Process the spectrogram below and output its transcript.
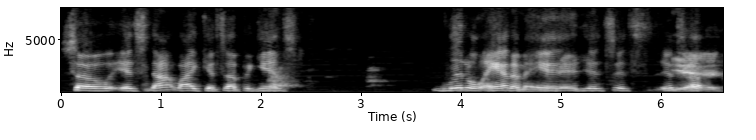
so it's not like it's up against little anime. It, it's it's it's yeah, up.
